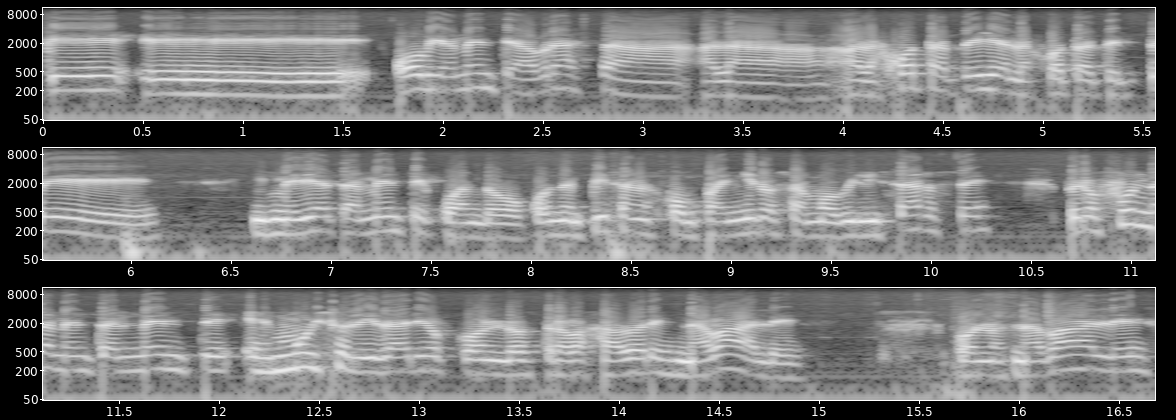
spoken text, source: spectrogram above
que eh, obviamente abraza a la, a la JP y a la JTP inmediatamente cuando, cuando empiezan los compañeros a movilizarse, pero fundamentalmente es muy solidario con los trabajadores navales con los navales,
